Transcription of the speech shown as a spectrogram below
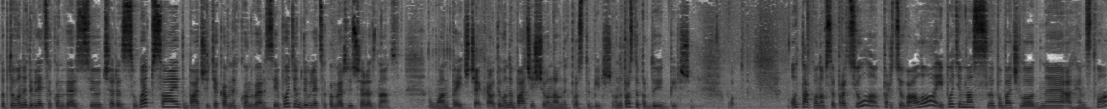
Тобто вони дивляться конверсію через веб-сайт, бачать, яка в них конверсія, і потім дивляться конверсію через нас. One page checkout. І вони бачать, що вона в них просто більше. Вони просто продають більше. От. От так воно все працювало, працювало, і потім нас побачило одне агентство,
